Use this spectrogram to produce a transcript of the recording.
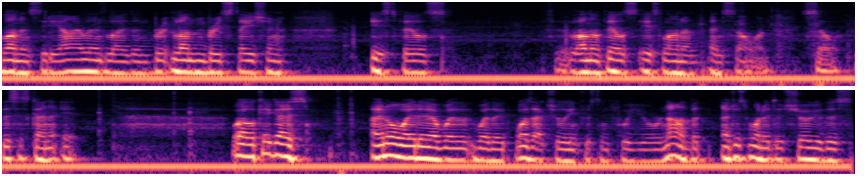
London City Island, London Br London Bridge Station, East Fields, London Fields, East London, and so on. So this is kind of it. Well, okay guys, I no idea whether, whether it was actually interesting for you or not, but I just wanted to show you this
